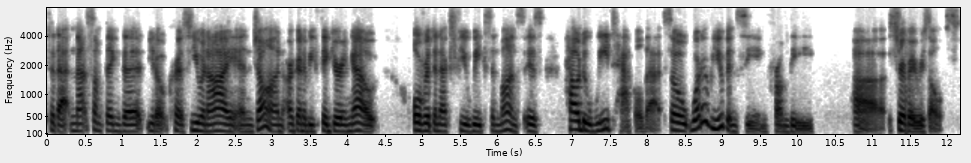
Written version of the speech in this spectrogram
to that. And that's something that, you know, Chris, you and I and John are going to be figuring out over the next few weeks and months is how do we tackle that? So what have you been seeing from the uh, survey results?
